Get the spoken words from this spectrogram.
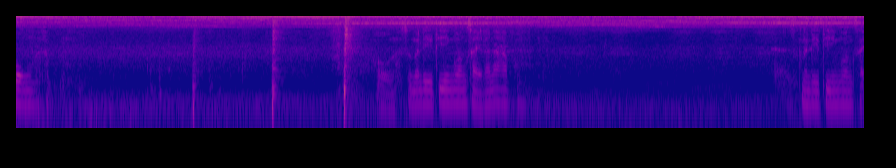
บงนะครับโอ้สุนารีตีงวงใส่แล้วนะครับผม มันดีตีงวงใส่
